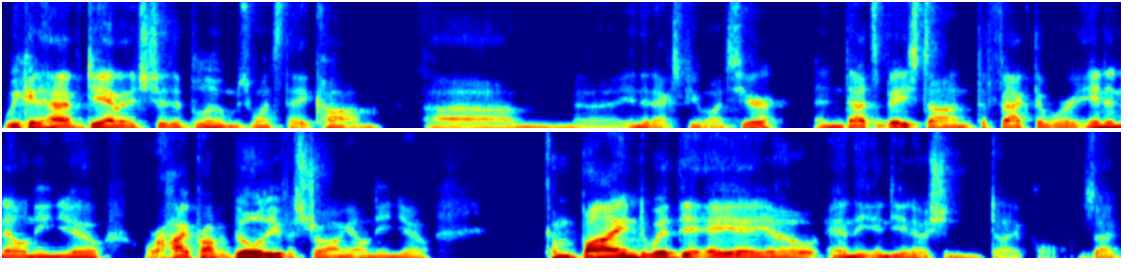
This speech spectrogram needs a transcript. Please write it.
we could have damage to the blooms once they come um, uh, in the next few months here. And that's mm-hmm. based on the fact that we're in an El Nino or high probability of a strong El Nino combined with the AAO and the Indian Ocean dipole. Is that?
